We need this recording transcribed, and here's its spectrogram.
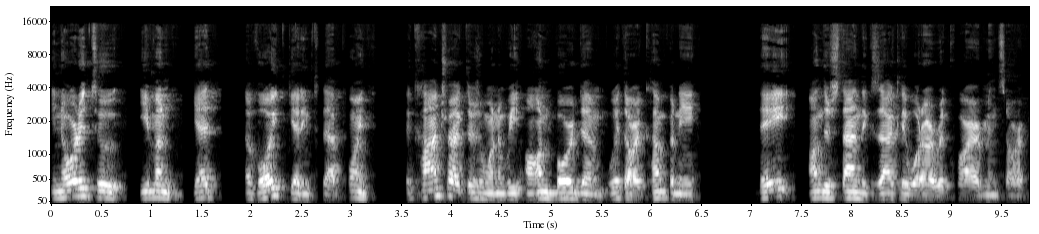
in order to even get avoid getting to that point, the contractors, when we onboard them with our company, they understand exactly what our requirements are.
